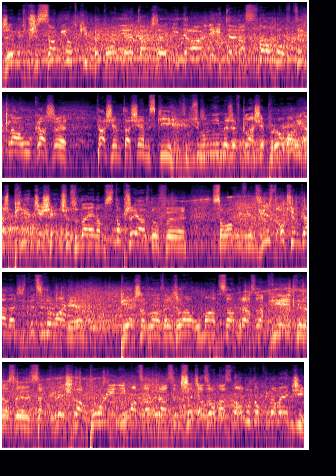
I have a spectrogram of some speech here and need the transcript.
żeby być przy samiutkim betonie, także idealnie. I teraz znowu od cyrkla Łukasz Tasiem Tasiemski. Przypomnijmy, że w klasie Pro mamy ich aż 50, co daje nam 100 przejazdów e, solowych, więc jest o czym gadać zdecydowanie. Pierwsza zona zaliczona u Matsa Andrasena, pięknie teraz e, zakreśla po linii Matsa Andrasen, trzecia zona znowu do krawędzi.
